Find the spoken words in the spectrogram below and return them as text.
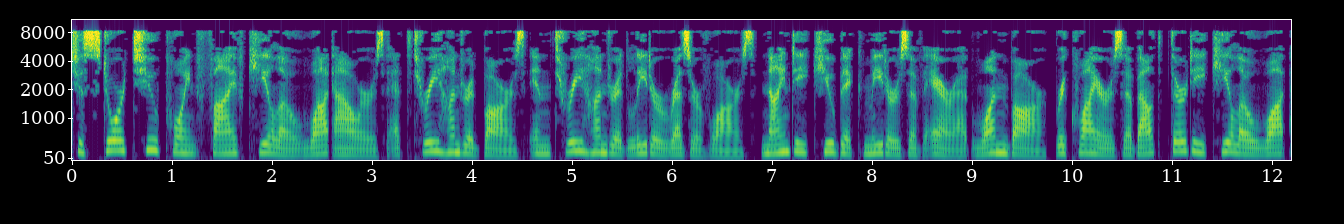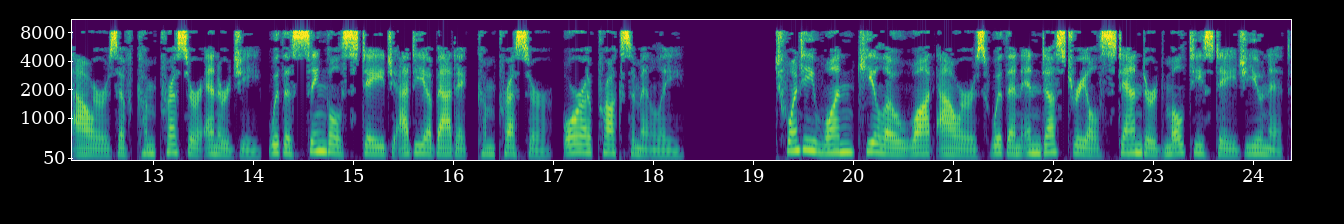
To store 2.5 kWh at 300 bars in 300-liter reservoirs 90 cubic meters of air at 1 bar, requires about 30 kWh of compressor energy with a single-stage adiabatic compressor, or approximately 21 kWh with an industrial standard multistage unit.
